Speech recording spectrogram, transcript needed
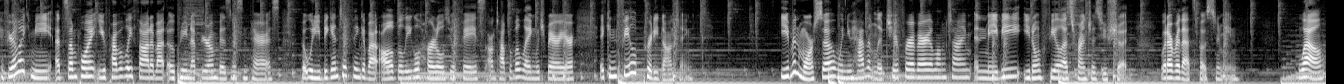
If you're like me, at some point you've probably thought about opening up your own business in Paris, but when you begin to think about all of the legal hurdles you'll face on top of a language barrier, it can feel pretty daunting. Even more so when you haven't lived here for a very long time and maybe you don't feel as French as you should, whatever that's supposed to mean. Well,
